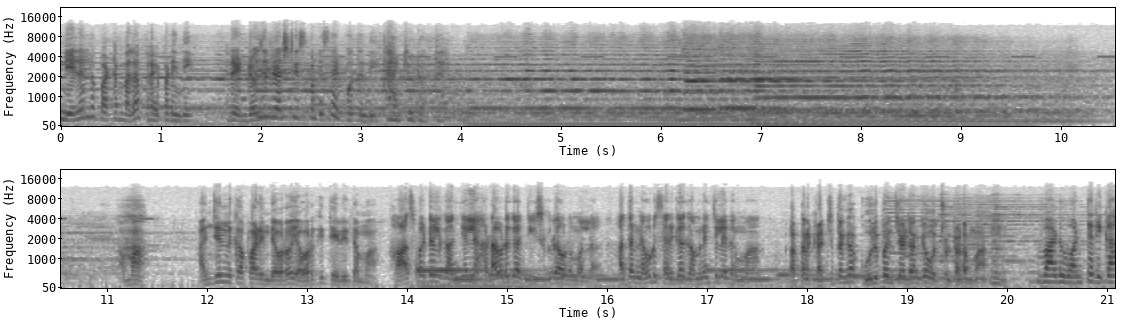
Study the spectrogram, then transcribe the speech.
నీళ్ళల్లో పట్టం వల్ల భయపడింది. రెండు రోజులు రెస్ట్ తీసుకుంటే సరిపోతుంది. Thank you doctor. అంజలిని కాపాడింది ఎవరో ఎవరికి తెలియదమ్మా హాస్పిటల్కి అంజలిని హడావుడిగా తీసుకురావడం వల్ల అతన్ని ఎవరు సరిగా గమనించలేదమ్మా. అతను ఖచ్చితంగా కూలి పని చేయడానికే వచ్చుంటాడమ్మా. వాడు ఒంటరిగా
